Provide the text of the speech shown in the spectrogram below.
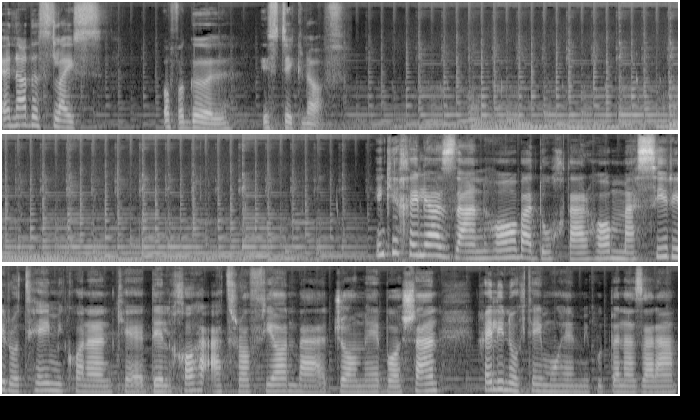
Another slice of a girl is taken off. اینکه خیلی از زنها و دخترها مسیری رو طی می‌کنن که دلخواه اطرافیان و جامعه باشن خیلی نکته مهمی بود به نظرم.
